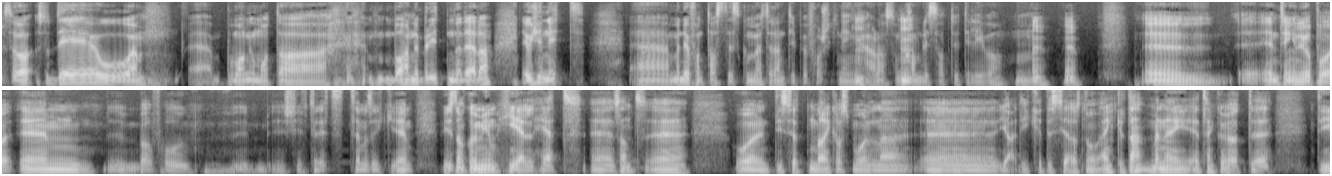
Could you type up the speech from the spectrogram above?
Så, så, det er jo eh, på mange måter banebrytende, det. da. Det er jo ikke nytt. Eh, men det er jo fantastisk å møte den type forskning mm. her da, som mm. kan bli satt ut i livet. Mm. Ja, ja. Uh, en ting jeg lurer på, um, bare for å skifte litt tematikk. Uh, vi snakker jo mye om helhet. Uh, sant? Og de 17 bærekraftsmålene eh, ja, de kritiseres nå av enkelte, men jeg, jeg, tenker jo at eh, de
